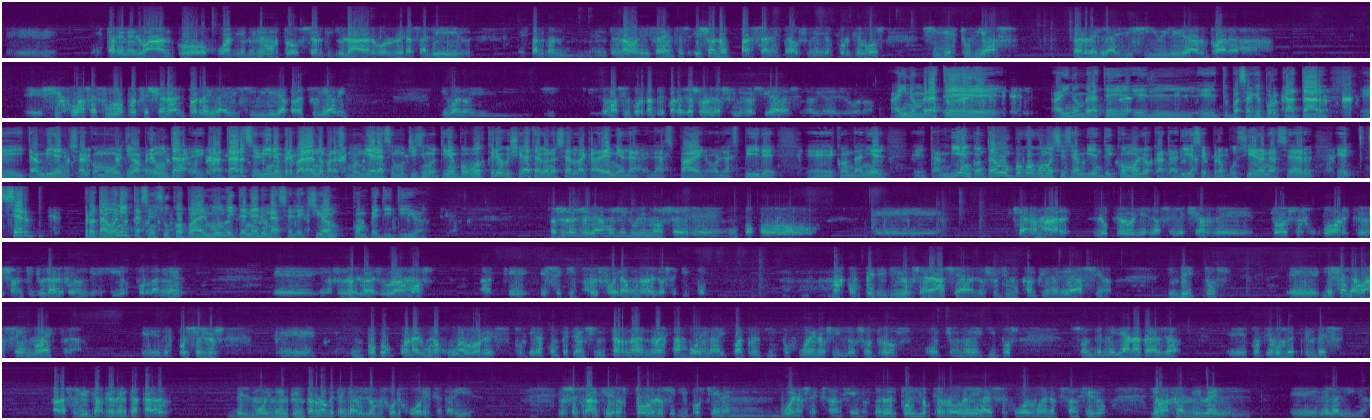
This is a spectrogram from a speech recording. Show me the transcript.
eh, estar en el banco, jugar 10 minutos, ser titular, volver a salir, estar con entrenadores diferentes. Eso no pasa en Estados Unidos, porque vos, si estudiás, perdés la elegibilidad para... Eh, si jugás al fútbol profesional, perdés la elegibilidad para estudiar y, y bueno, y, lo más importante para allá son las universidades en la vida de ellos. Ahí nombraste Ahí nombraste el, eh, tu pasaje por Qatar eh, y también, ya como última pregunta, eh, Qatar se viene preparando para su mundial hace muchísimo tiempo. Vos creo que llegaste a conocer la academia, la, la Spire o la Spire eh, con Daniel. También, contame un poco cómo es ese ambiente y cómo los cataríes se propusieron eh, ser protagonistas en su Copa del Mundo y tener una selección competitiva. Nosotros llegamos y tuvimos eh, un poco eh, que armar lo que hoy es la selección de todos esos jugadores que hoy son titulares fueron dirigidos por Daniel eh, y nosotros lo ayudamos a que ese equipo hoy fuera uno de los equipos más competitivos en Asia, los últimos campeones de Asia, invictos, eh, y esa es la base nuestra. Eh, después ellos, un poco con algunos jugadores, porque la competencia interna no es tan buena, hay cuatro equipos buenos y los otros ocho o nueve equipos son de mediana talla, eh, porque vos dependés para salir campeón en Qatar del movimiento interno que tenga de los mejores jugadores cataríes. Los extranjeros, todos los equipos tienen buenos extranjeros, pero después lo que rodea a ese jugador bueno extranjero le baja el nivel eh, de la liga.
